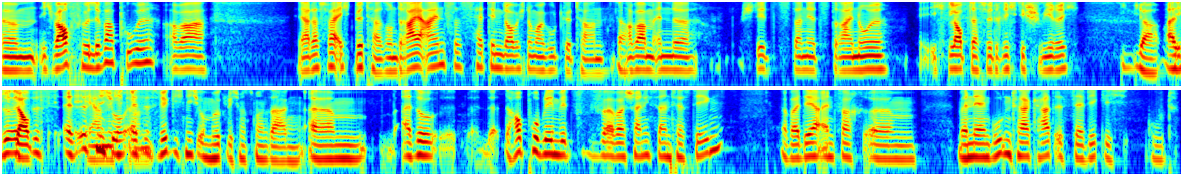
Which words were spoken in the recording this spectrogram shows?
Ähm, ich war auch für Liverpool, aber ja, das war echt bitter. So ein 3-1, das hätte ihn, glaube ich, nochmal gut getan. Ja. Aber am Ende steht es dann jetzt 3-0. Ich glaube, das wird richtig schwierig. Ja, also glaub, es, ist, es, ist nicht, nicht es ist wirklich nicht unmöglich, muss man sagen. Ähm, also das Hauptproblem wird wahrscheinlich sein Testegen, weil der einfach, ähm, wenn er einen guten Tag hat, ist der wirklich gut.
